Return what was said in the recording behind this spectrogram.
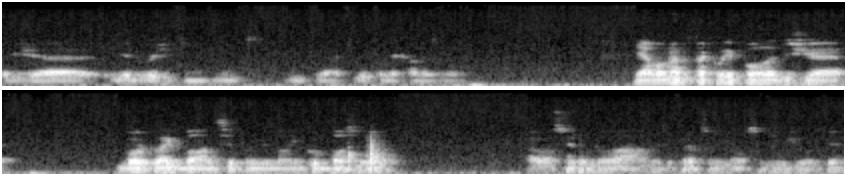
Takže je důležité mít, mít nějaký. Já mám na to takový pohled, že work-life balance je pro mě malinko buzzword a vlastně rovnováha mezi pracovním a osobním životě.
